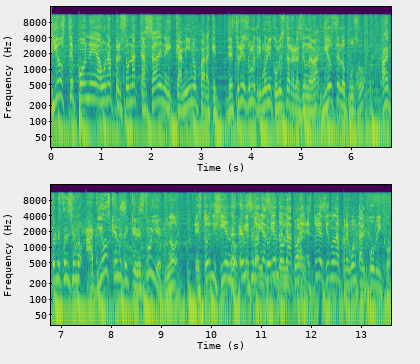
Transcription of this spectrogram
¿Dios te pone a una persona casada en el camino para que destruyas un matrimonio y comiences una relación nueva? ¿Dios te lo puso? Ah, entonces le estás diciendo a Dios que él es el que destruye. No, estoy diciendo, Él- él es el estoy haciendo una pre- estoy haciendo una pregunta al público.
